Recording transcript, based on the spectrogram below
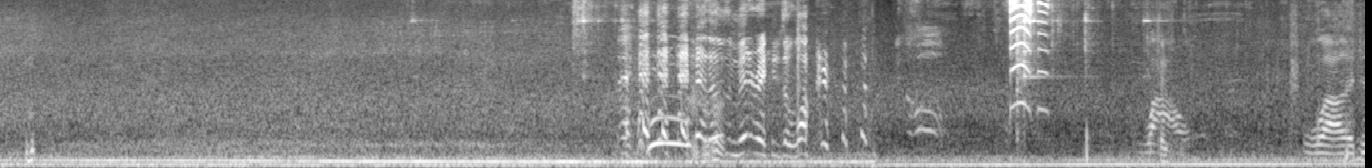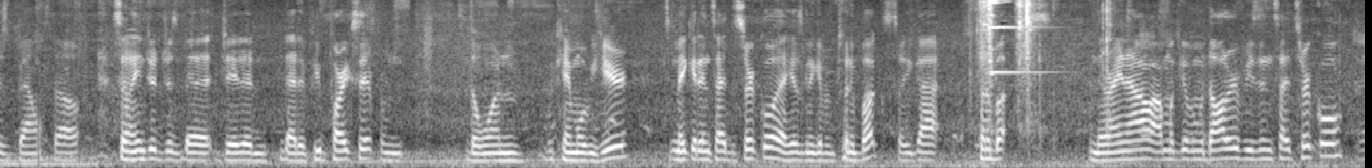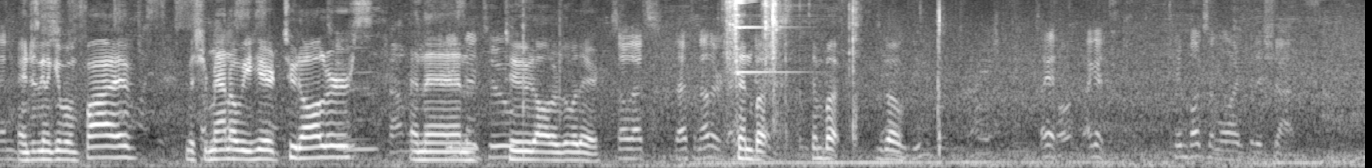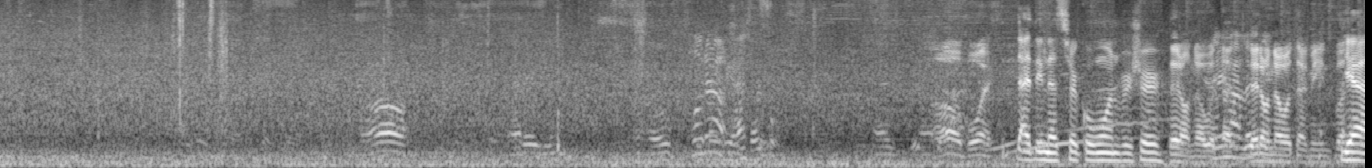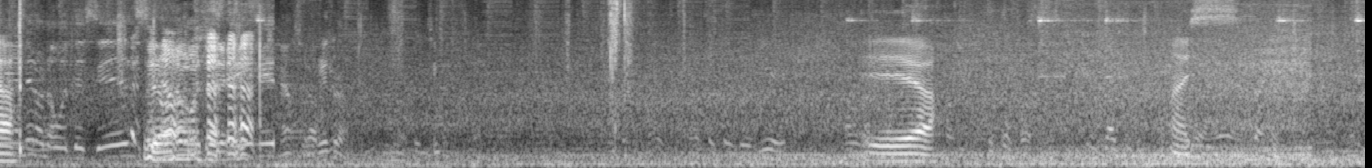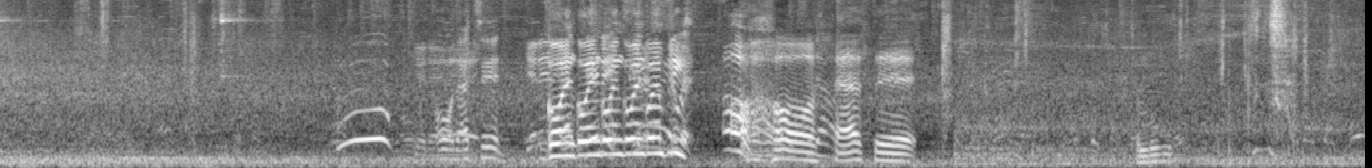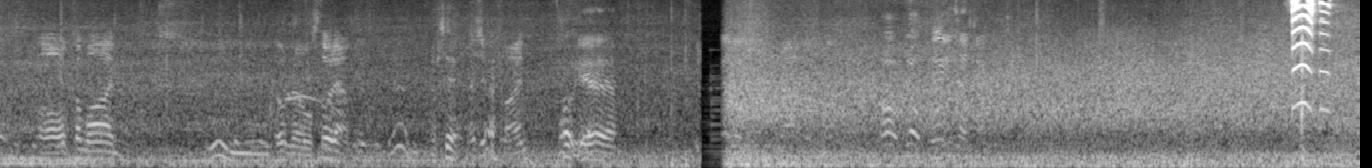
That was a mid-range, the walker. Wow. Wow, it just bounced out. So Angel just bet Jaden that if he parks it from the one we came over here to make it inside the circle, that he was gonna give him 20 bucks. So he got 20 bucks. And then right now, I'm gonna give him a dollar if he's inside circle. And Angel's gonna give him five. Mr. Man over here, two dollars. And then two. dollars over there. So that's that's another. that's 10 bucks. 10 bucks. Let's go. I got I got ten bucks on the line for this shot. Oh, that is it. Slow down. Oh boy. I think that's circle one for sure. They don't know what that. They don't know what that means. But Yeah. They don't know what this is. Yeah. know what it is. Now sit off the truck. Yeah. Nice. Oh, that's it. Go in, go in, go in, go in, go in, please. Oh, that's it. Oh, come on. Oh, no. Slow down. That's it. That should be fine. Oh, yeah. Oh no.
